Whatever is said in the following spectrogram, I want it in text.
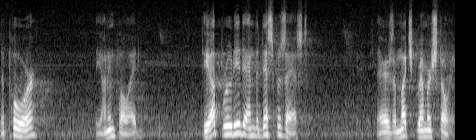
the poor, the unemployed, the uprooted, and the dispossessed, there's a much grimmer story.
